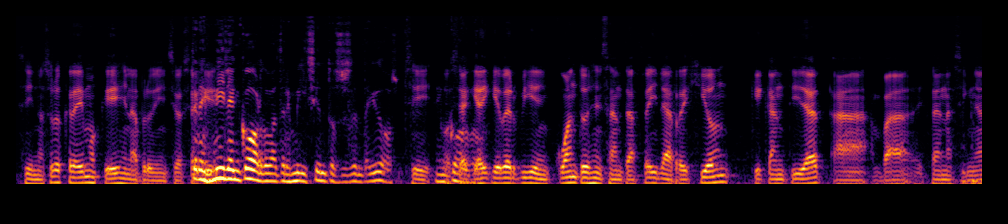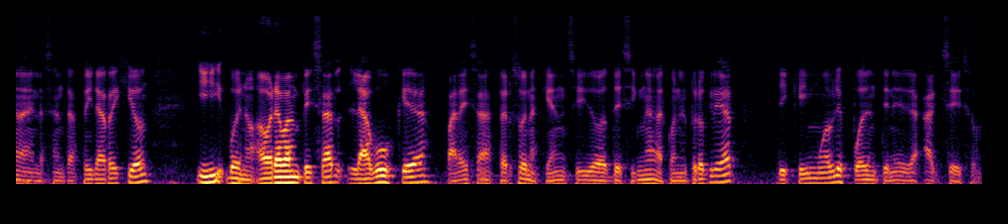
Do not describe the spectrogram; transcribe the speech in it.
Sí, nosotros creemos que es en la provincia. O sea 3.000 en Córdoba, 3.162. Sí, o sea que hay que ver bien cuánto es en Santa Fe y la región, qué cantidad ah, va, están asignadas en la Santa Fe y la región. Y bueno, ahora va a empezar la búsqueda para esas personas que han sido designadas con el Procrear de qué inmuebles pueden tener acceso,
